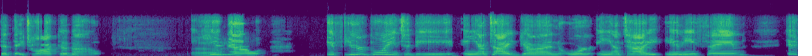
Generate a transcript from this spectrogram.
that they talk about. Uh. you know, if you're going to be anti gun or anti anything, at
